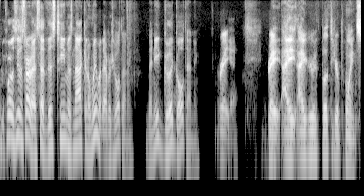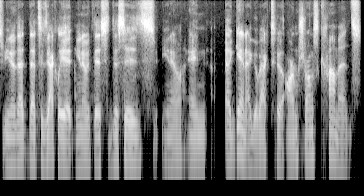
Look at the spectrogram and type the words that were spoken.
before the season started, I said this team is not going to win with average goaltending. They need good goaltending. Right. Yeah. Right. I, I agree with both of your points. You know, that that's exactly it. You know, this this is, you know, and again, I go back to Armstrong's comments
